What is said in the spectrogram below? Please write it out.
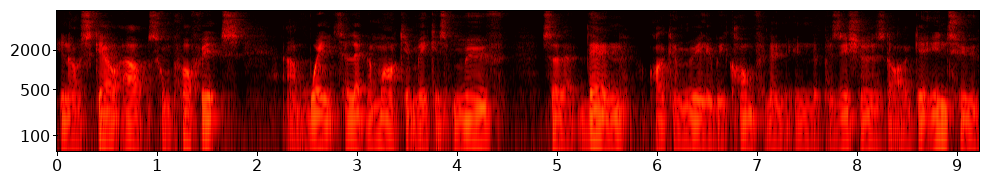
you know, scale out some profits and wait to let the market make its move so that then I can really be confident in the positions that I get into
